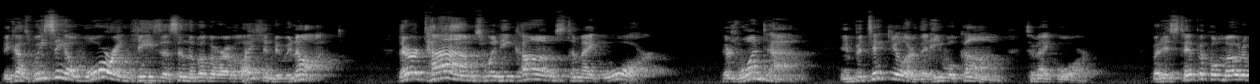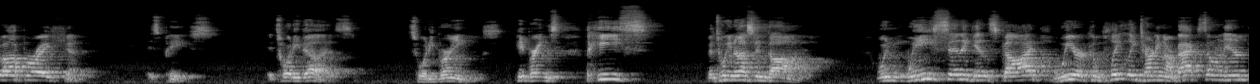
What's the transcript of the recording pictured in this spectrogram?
Because we see a warring Jesus in the book of Revelation, do we not? There are times when he comes to make war. There's one time in particular that he will come to make war. But his typical mode of operation is peace. It's what he does. It's what he brings. He brings peace between us and God. When we sin against God, we are completely turning our backs on Him.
